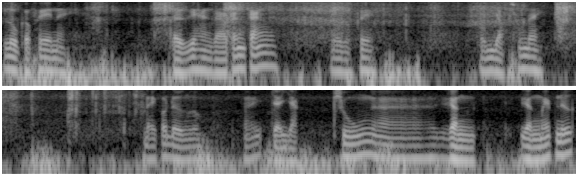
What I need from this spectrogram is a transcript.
Lô cà phê này. Từ cái hàng rào trắng trắng lô cà phê. Cũng dọc xuống đây. Đây có đường luôn. Đấy, chạy dọc xuống à, gần gần mép nước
